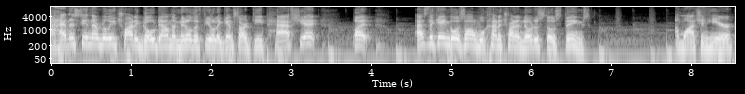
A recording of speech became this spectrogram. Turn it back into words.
I haven't seen them really try to go down the middle of the field against our deep halves yet, but as the game goes on, we'll kind of try to notice those things. I'm watching here.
